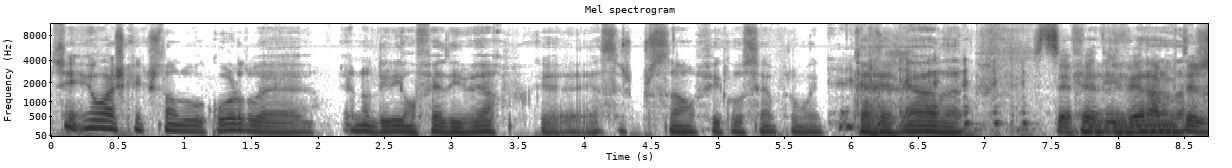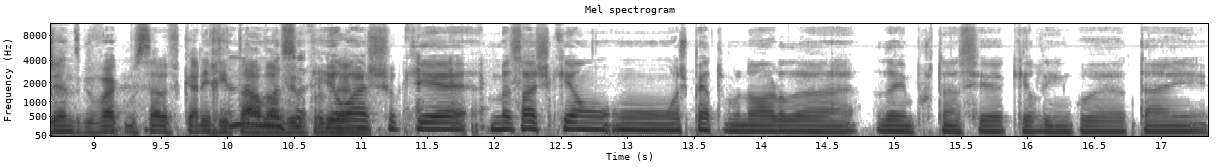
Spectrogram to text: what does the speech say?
Sim, eu acho que a questão do acordo é, eu não diria um fé diver, porque essa expressão ficou sempre muito carregada. Se é fé diver, há muita gente que vai começar a ficar irritada não, ao ouvir o programa. Eu acho que é, mas acho que é um, um aspecto menor da, da importância que a língua tem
